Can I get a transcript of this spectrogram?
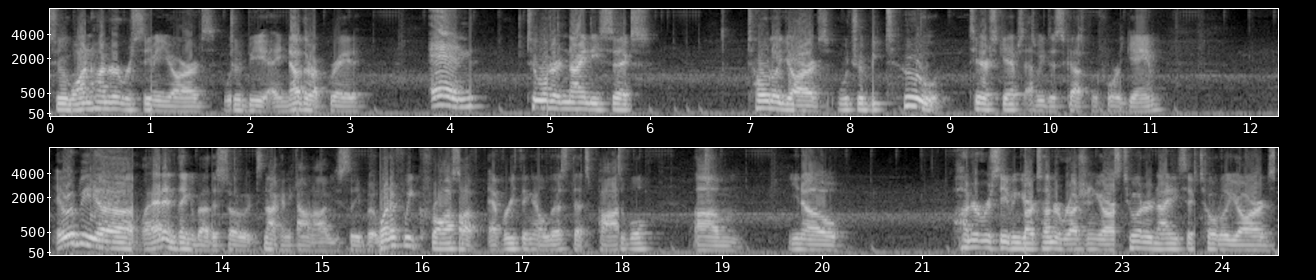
to 100 receiving yards, which would be another upgrade. And 296 total yards, which would be two tier skips, as we discussed before the game. It would be, uh, I didn't think about this, so it's not going to count, obviously, but what if we cross off everything on a list that's possible? Um, you know, 100 receiving yards, 100 rushing yards, 296 total yards,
